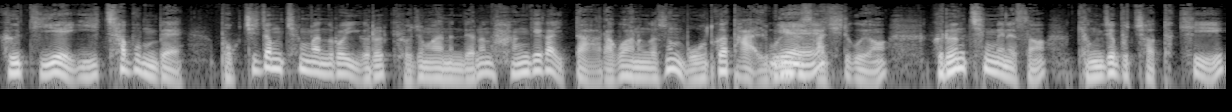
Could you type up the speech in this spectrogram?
그 뒤에 2차 분배 복지 정책만으로 이거를 교정하는 데는 한계가 있다라고 하는 것은 모두가 다 알고 있는 예. 사실이고요. 그런 측면에서 경제부처 특히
